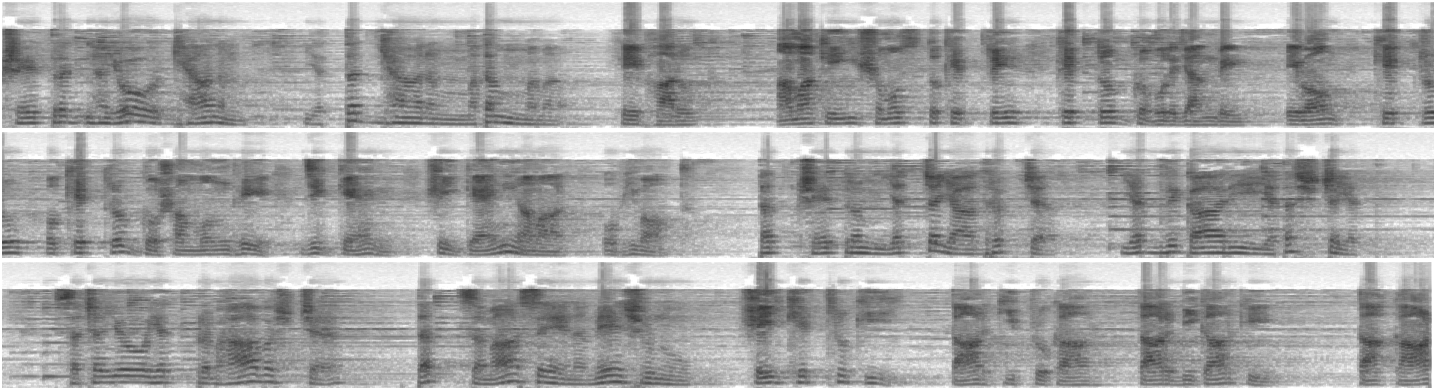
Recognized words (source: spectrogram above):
ক্ষেত্রজ্ঞ জ্ঞানম মতম মম। হে ভারত আমাকেই সমস্ত ক্ষেত্রে ক্ষেত্রজ্ঞ বলে জানবে এবং ক্ষেত্র ও ক্ষেত্রজ্ঞ সম্বন্ধে যে জ্ঞান সেই জ্ঞানই আমার অভিমত तत्क्षेत्रम् यच्च यादृक् च यद्विकारी यतश्च यत् स च यो यत्प्रभावश्च तत्समासेन मे शृणु সেই ক্ষেত্র কি তার কি প্রকার তার বিকার কি তা কার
